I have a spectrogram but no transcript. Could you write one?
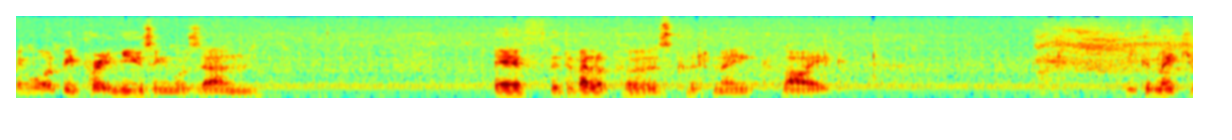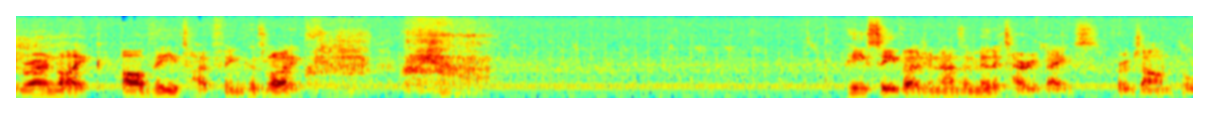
think what would be pretty amusing was um, if the developers could make like you could make your own like RV type thing because like PC version has a military base, for example.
